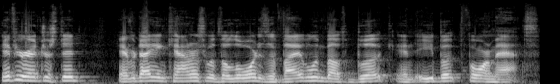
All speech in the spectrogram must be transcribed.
If you're interested, Everyday Encounters with the Lord is available in both book and ebook formats.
